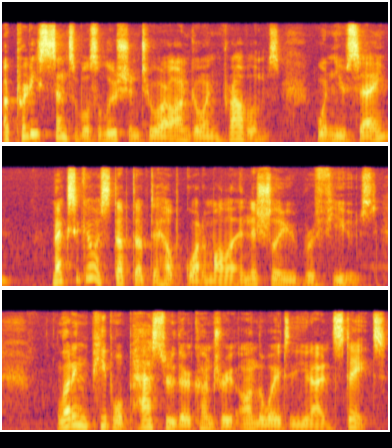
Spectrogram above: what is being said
A pretty sensible solution to our ongoing problems, wouldn't you say? Mexico has stepped up to help Guatemala initially refused, letting people pass through their country on the way to the United States.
